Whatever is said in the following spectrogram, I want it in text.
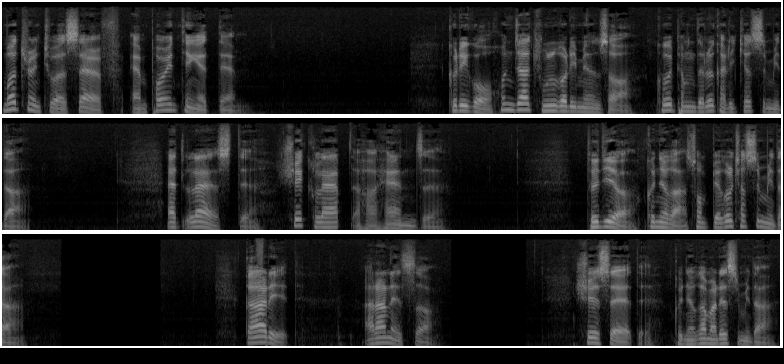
Muttering to herself and pointing at them. 그리고 혼자 중얼거리면서 그 병들을 가리켰습니다. At last, she clapped her hands. 드디어 그녀가 손뼉을 쳤습니다. Got it. 알아냈어. She said. 그녀가 말했습니다.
